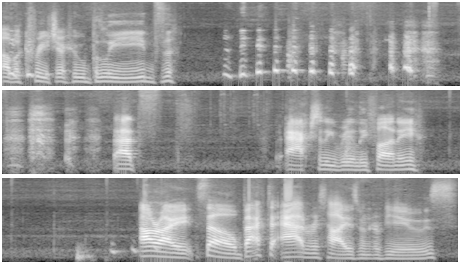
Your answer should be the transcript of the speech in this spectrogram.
of a creature who bleeds? That's actually really funny. Alright, so back to advertisement reviews.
